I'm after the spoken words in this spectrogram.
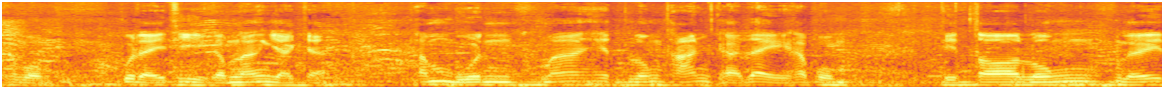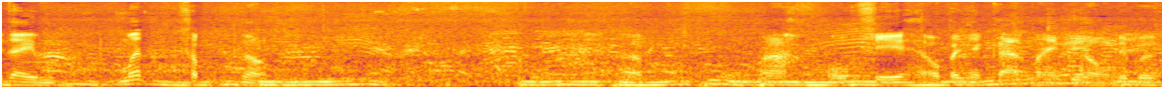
ครับผมผู้ใดที่กำลังอยากจะทำบุญมาเฮ็ดลงทานก็ได้ครับ ผมติดต่อลงเลยได้หมดครับพี่น้องครับมาโอเค เอาบรรยากาศมาให้พี่น้องได้เบิ่ง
